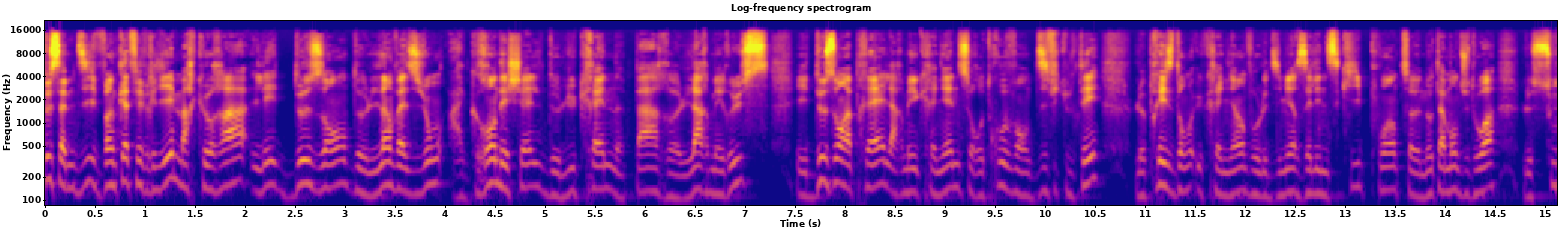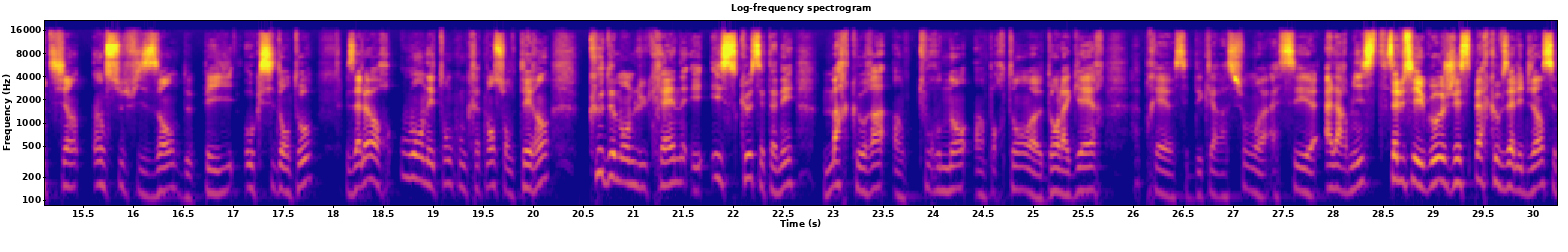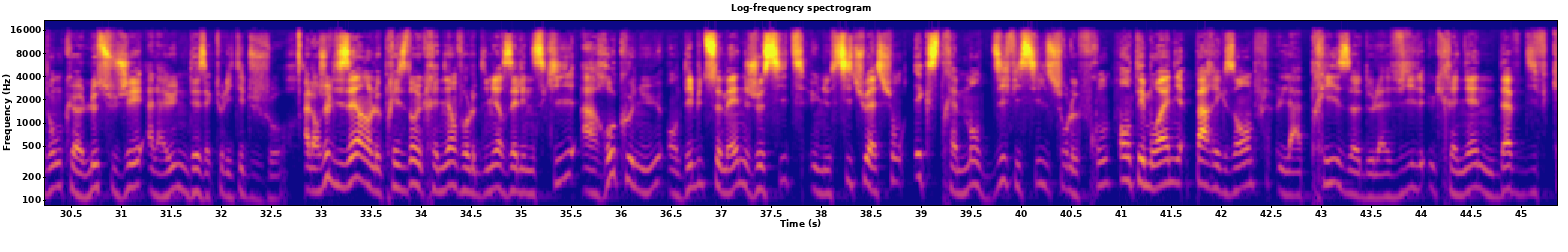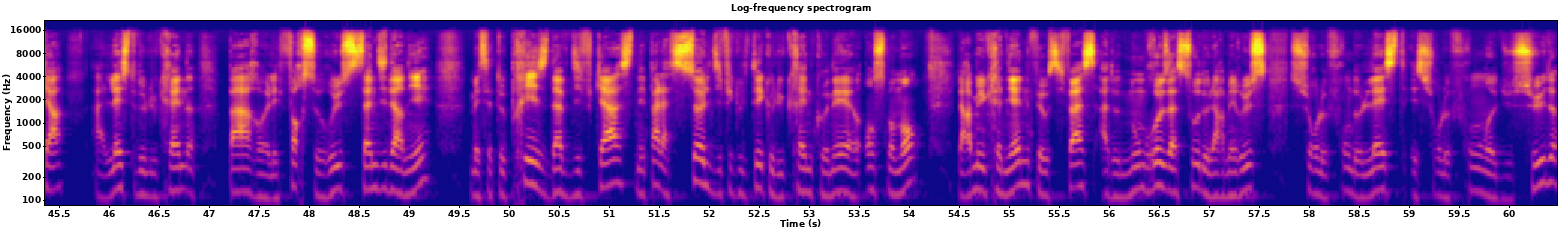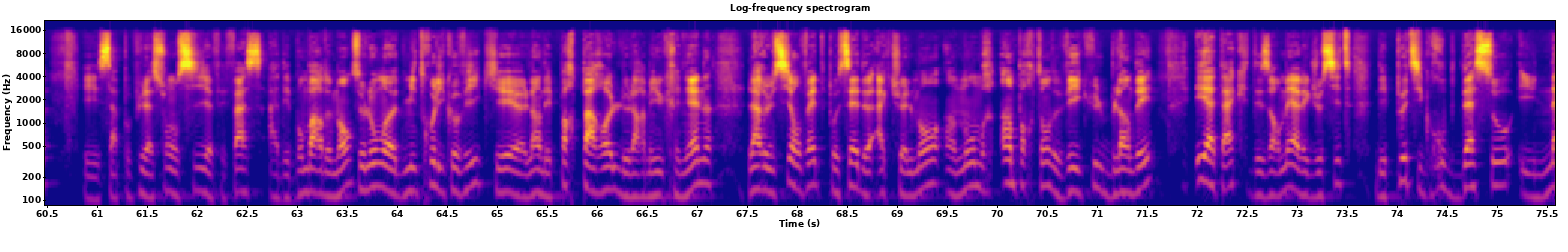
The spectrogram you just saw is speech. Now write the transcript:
Ce samedi 24 février marquera les deux ans de l'invasion à grande échelle de l'Ukraine par euh, l'armée russe. Et deux ans après, l'armée ukrainienne se retrouve en difficulté. Le président ukrainien Volodymyr Zelensky pointe euh, notamment du doigt le soutien insuffisant de pays occidentaux. Mais alors, où en est-on concrètement sur le terrain? Que demande l'Ukraine? Et est-ce que cette année marquera un tournant important euh, dans la guerre? Après cette déclaration assez alarmiste Salut, c'est Hugo, j'espère que vous allez bien, c'est donc euh, le sujet à la une des actualités du jour. Alors je le disais, hein, le président ukrainien Volodymyr Zelensky a reconnu en début de semaine, je cite, une situation extrêmement difficile sur le front. En témoigne par exemple la prise de la ville ukrainienne d'Avdivka à l'est de l'Ukraine par euh, les forces russes samedi dernier. Mais cette prise d'Avdivka, ce n'est pas la seule difficulté que l'Ukraine connaît euh, en ce moment. L'armée ukrainienne fait aussi face à de nombreux assauts de l'armée russe sur le front de l'Est et sur le front euh, du Sud. Et sa population aussi fait face à des bombardements. Selon Dmitro Likovic, qui est l'un des porte-parole de l'armée ukrainienne, la Russie en fait possède actuellement un nombre important de véhicules blindés et attaque désormais avec, je cite, des petits groupes d'assaut et une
